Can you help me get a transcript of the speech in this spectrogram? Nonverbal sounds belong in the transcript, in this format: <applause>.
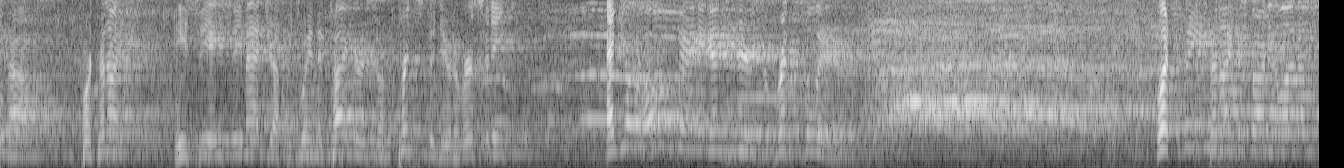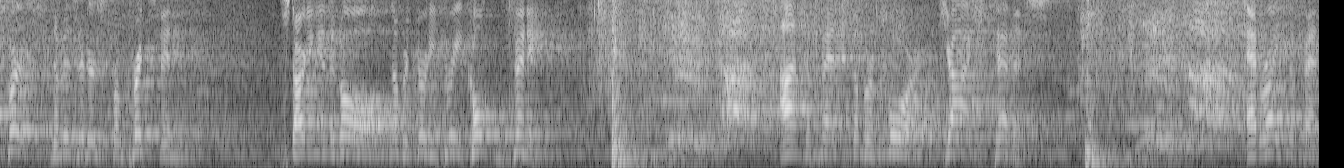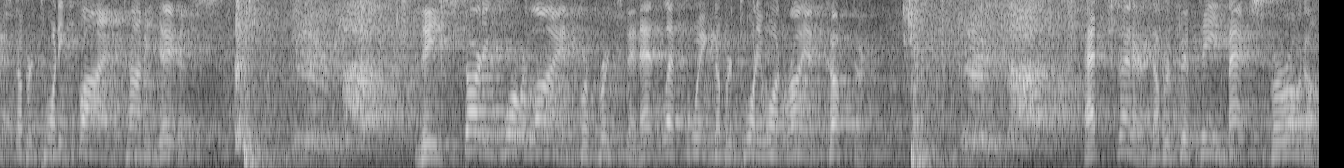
Fieldhouse for tonight's ECAC matchup between the Tigers of Princeton University and your homestanding engineers of Rensselaer. Let's meet tonight's starting lineups first. The visitors from Princeton, starting in the goal, number 33, Colton Phinney. On defense, number four, Josh Teves. At right defense, number 25, Tommy Davis. The starting forward line for Princeton at left wing, number 21, Ryan Kuffner. At center, number 15, Max Veronneau.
